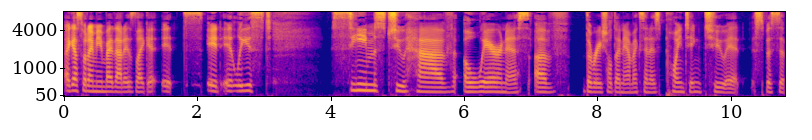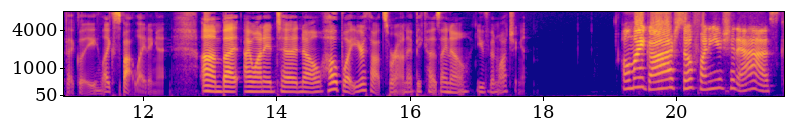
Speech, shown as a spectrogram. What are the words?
I guess what I mean by that is like it it's it at least seems to have awareness of the racial dynamics and is pointing to it specifically, like spotlighting it. Um, but I wanted to know, Hope, what your thoughts were on it because I know you've been watching it. Oh my gosh, so funny you should ask.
